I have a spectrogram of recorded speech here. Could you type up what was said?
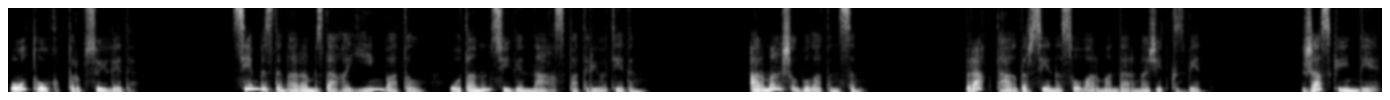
Ол толқып тұрып сөйледі. Сен біздің арамыздағы ең батыл отанын сүйген нағыз патриот едің. Арманшыл болатынсың. Бірақ тағдыр сені сол армандарыңа жеткізбеді. Жас күйіңде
